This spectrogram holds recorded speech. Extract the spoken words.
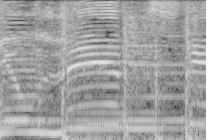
Your lips.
